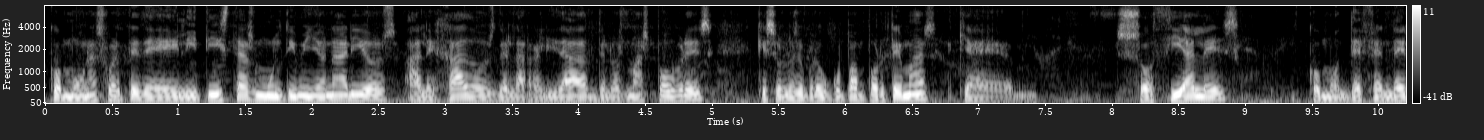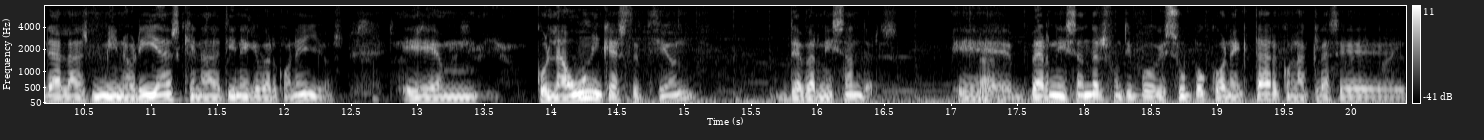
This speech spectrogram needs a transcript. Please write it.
como una suerte de elitistas multimillonarios alejados de la realidad de los más pobres que solo se preocupan por temas que, eh, sociales como defender a las minorías que nada tiene que ver con ellos, eh, con la única excepción de Bernie Sanders. Eh, claro. Bernie Sanders fue un tipo que supo conectar con la clase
